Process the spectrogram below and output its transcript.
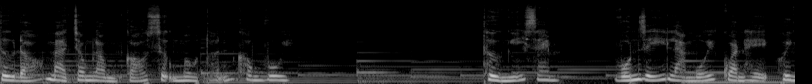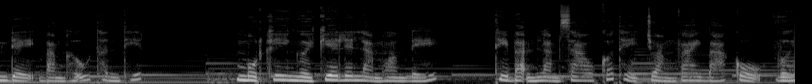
từ đó mà trong lòng có sự mâu thuẫn không vui. Thử nghĩ xem, vốn dĩ là mối quan hệ huynh đệ bằng hữu thân thiết. Một khi người kia lên làm hoàng đế, thì bạn làm sao có thể choàng vai bá cổ với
